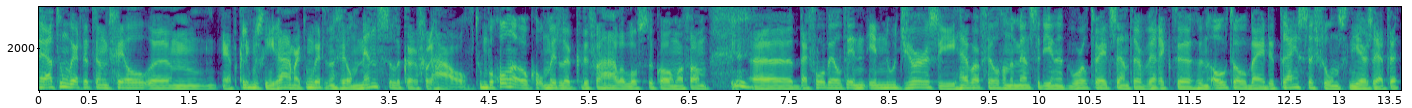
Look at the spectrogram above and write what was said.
Nou ja, toen werd het een veel, ehm, ja, het klinkt misschien raar, maar toen werd het een veel menselijker verhaal. Toen begonnen ook onmiddellijk de verhalen los te komen van, eh, bijvoorbeeld in, in New Jersey, hè, waar veel van de mensen die in het World Trade Center werkten, hun auto bij de treinstations neerzetten.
